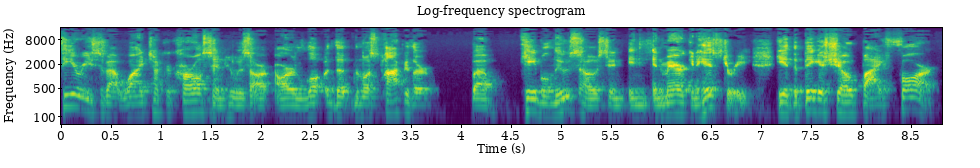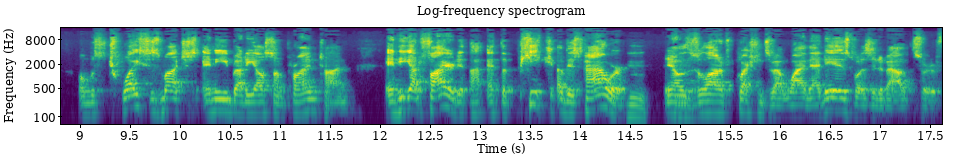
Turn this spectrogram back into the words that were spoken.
theories about why Tucker Carlson, who is our our the, the most popular uh, cable news host in, in, in American history, he had the biggest show by far, almost twice as much as anybody else on prime time and he got fired at the, at the peak of his power. Mm. You know, mm. there's a lot of questions about why that is. Was it about sort of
